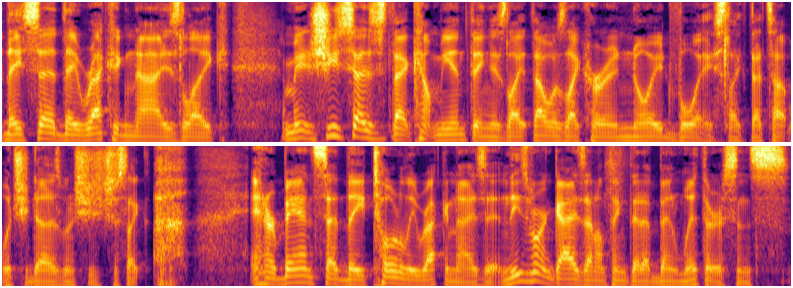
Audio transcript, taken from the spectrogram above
they said they recognize like I mean she says that count me in thing is like that was like her annoyed voice like that's not what she does when she's just like Ugh. and her band said they totally recognize it and these weren't guys I don't think that have been with her since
